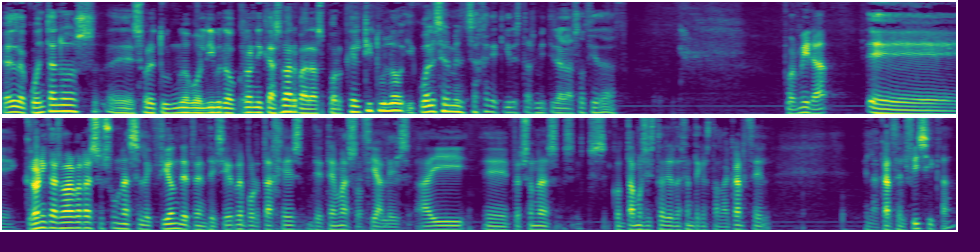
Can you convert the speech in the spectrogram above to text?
Pedro, cuéntanos eh, sobre tu nuevo libro Crónicas Bárbaras. ¿Por qué el título y cuál es el mensaje que quieres transmitir a la sociedad? Pues mira, eh, Crónicas Bárbaras es una selección de 36 reportajes de temas sociales. Hay eh, personas, contamos historias de gente que está en la cárcel, en la cárcel física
